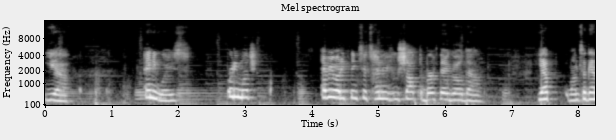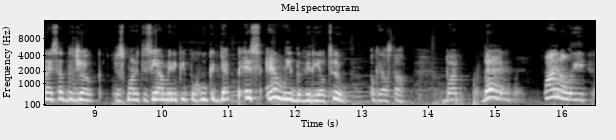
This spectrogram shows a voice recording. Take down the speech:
yeah. Anyways, pretty much everybody thinks it's Henry who shot the birthday girl down. Yep, once again I said the joke. Just wanted to see how many people who could get pissed and leave the video too. Okay, I'll stop. But then, finally,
